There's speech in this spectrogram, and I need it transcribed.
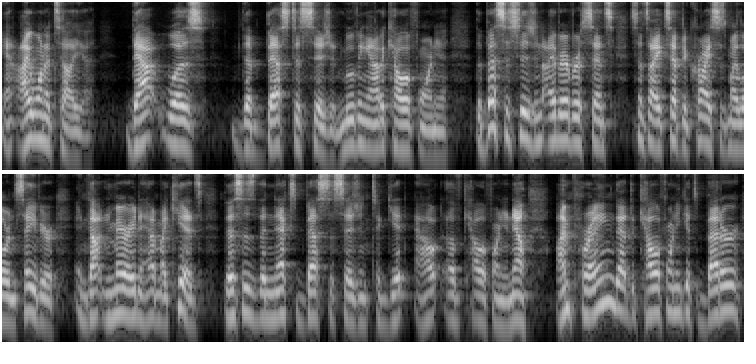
and I want to tell you that was the best decision moving out of California. The best decision I've ever since since I accepted Christ as my Lord and Savior and gotten married and had my kids. This is the next best decision to get out of California. Now, I'm praying that the California gets better.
